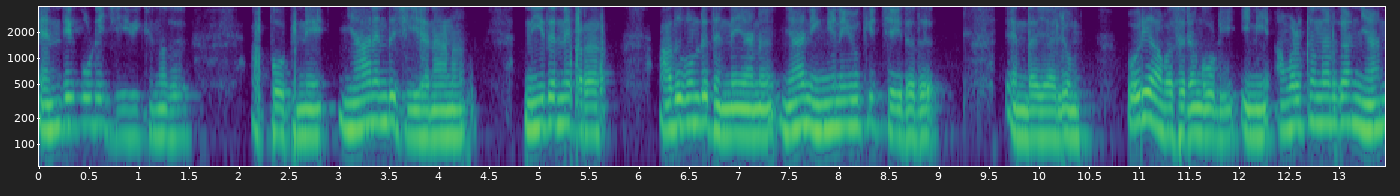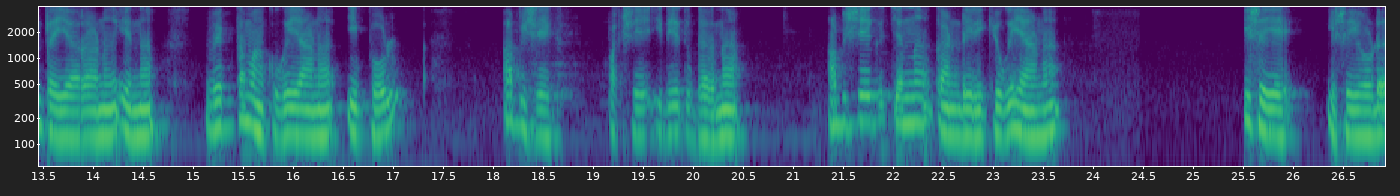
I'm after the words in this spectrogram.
എന്റെ കൂടെ ജീവിക്കുന്നത്. അപ്പോ പിന്നെ ഞാൻ എന്ത് ചെയ്യാനാണ്? നീ തന്നെ പറ. അതുകൊണ്ട് തന്നെയാണ് ഞാൻ ഇങ്ങനെയൊക്കെ ചെയ്തത്. എന്തായാലും ഒരു അവസരം കൂടി ഇനി അവൾക്ക് നൽകാൻ ഞാൻ തയ്യാറാണ് എന്ന് വ്യക്തമാക്കുകയാണ് ഇപ്പോൾ അഭിഷേക്. പക്ഷേ ഇതേ തുടർന്ന് അഭിഷേക് ചെന്ന് കണ്ടിരിക്കുകയാണ്. ഇഷയെ ഇഷയോട്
